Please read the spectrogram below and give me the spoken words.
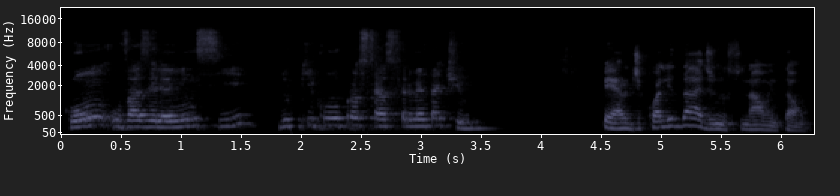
com o vasilhame em si do que com o processo fermentativo. Perde qualidade no final, então.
